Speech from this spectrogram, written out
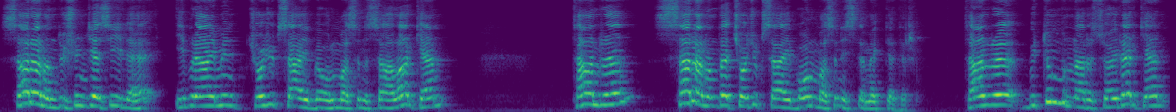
Sara'nın düşüncesiyle İbrahim'in çocuk sahibi olmasını sağlarken Tanrı Sara'nın da çocuk sahibi olmasını istemektedir. Tanrı bütün bunları söylerken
